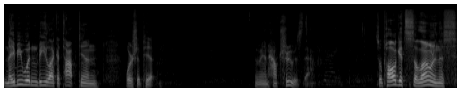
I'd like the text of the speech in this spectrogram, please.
maybe wouldn't be like a top 10 worship hit. Man, how true is that? So Paul gets alone in this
